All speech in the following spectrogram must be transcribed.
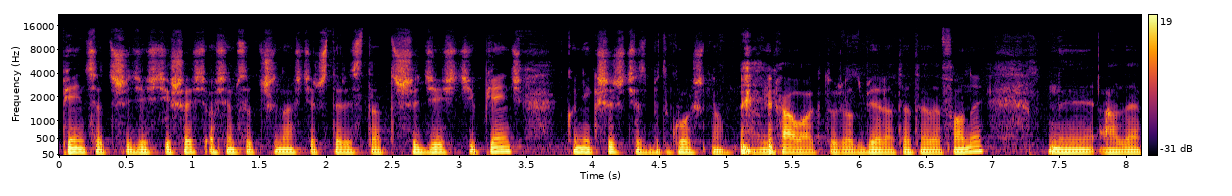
536 813 435, tylko nie krzyczcie zbyt głośno Michała, który odbiera te telefony, e, ale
